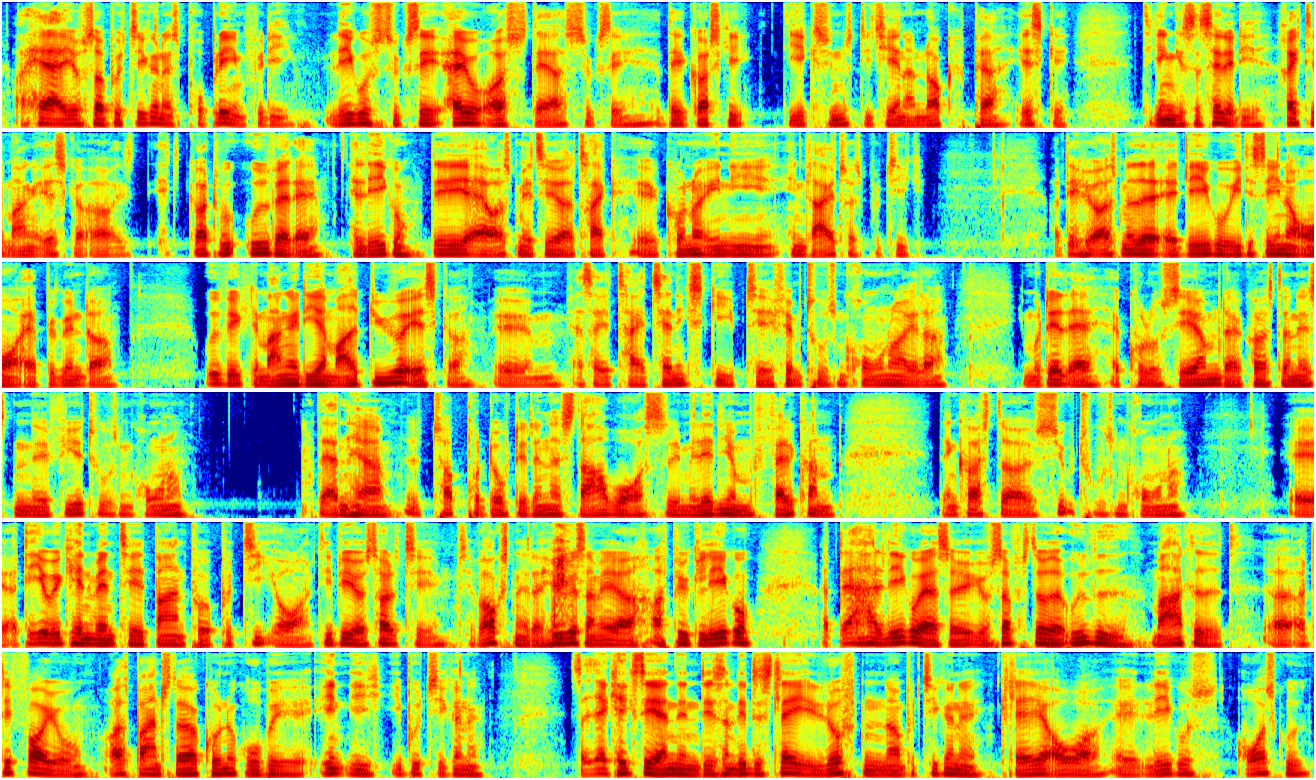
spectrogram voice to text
Og her er jo så butikkernes problem, fordi Legos succes er jo også deres succes. Det kan godt ske, de ikke synes, de tjener nok per æske. Til gengæld så sælger de rigtig mange æsker, og et godt udvalg af, Lego, det er også med til at trække øh, kunder ind i en legetøjsbutik. Og det hører også med, at Lego i de senere år er begyndt at udvikle mange af de her meget dyre æsker, øh, altså et Titanic-skib til 5.000 kroner, eller en model af, af Colosseum, der koster næsten øh, 4.000 kroner. Der er den her øh, topprodukt, den her Star Wars øh, Millennium Falcon. Den koster 7.000 kroner. Øh, og det er jo ikke henvendt til et barn på, på 10 år. De bliver jo solgt til, til voksne, der hygger sig med at, at bygge Lego. Og der har Lego altså jo så forstået at udvide markedet, og, og det får jo også bare en større kundegruppe ind i, i butikkerne. Så jeg kan ikke se andet end, det er sådan lidt et slag i luften, når butikkerne klager over øh, Legos overskud. Jeg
